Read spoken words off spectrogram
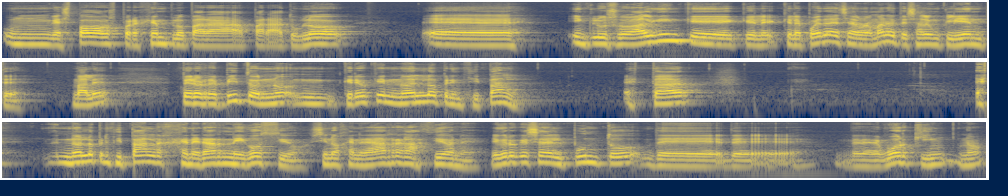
un guest por ejemplo, para, tu blog. incluso alguien que, le, que le pueda echar una mano y te sale un cliente ¿vale? Pero repito, no, creo que no es lo principal. Estar... no es lo principal generar negocio, sino generar relaciones. Yo creo que ese es el punto de, de, networking, ¿no?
